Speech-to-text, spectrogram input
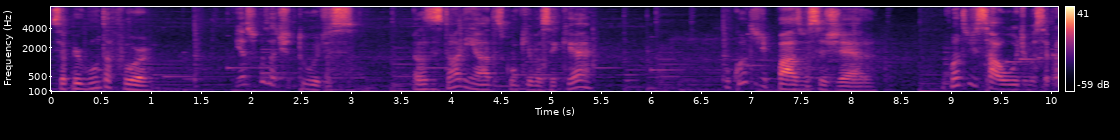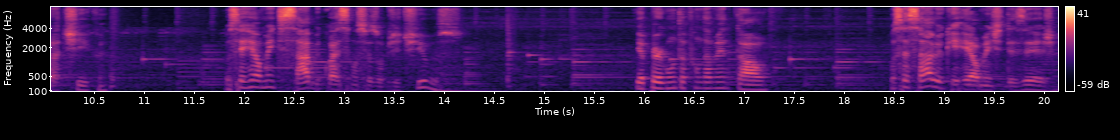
se a pergunta for: e as suas atitudes? Elas estão alinhadas com o que você quer? O quanto de paz você gera? O quanto de saúde você pratica? Você realmente sabe quais são seus objetivos? E a pergunta fundamental: Você sabe o que realmente deseja?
